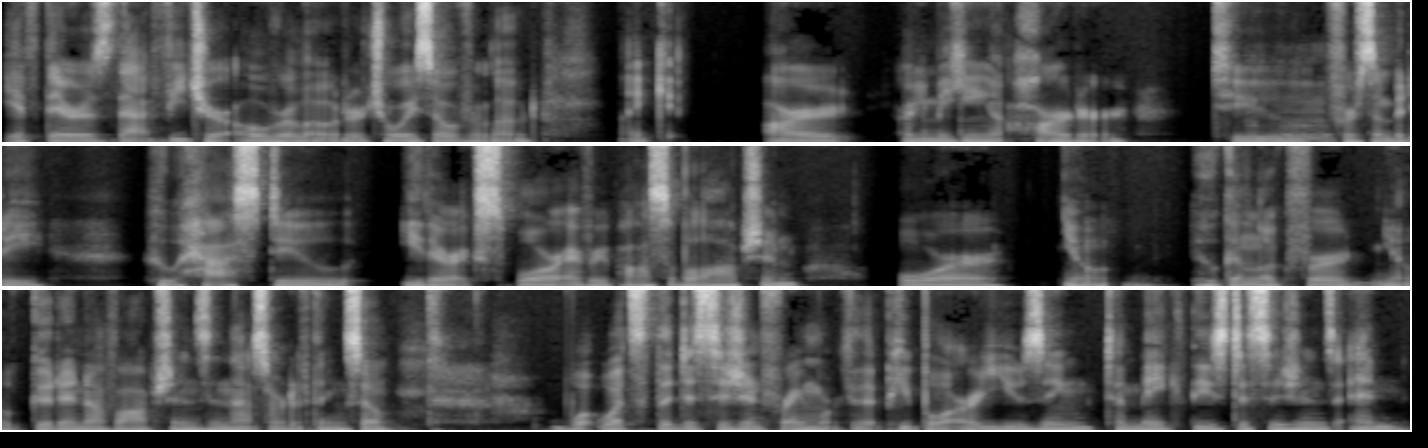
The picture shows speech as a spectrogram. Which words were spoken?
if there's that feature overload or choice overload, like are are you making it harder to mm-hmm. for somebody who has to either explore every possible option or you know who can look for you know good enough options and that sort of thing so what what's the decision framework that people are using to make these decisions? And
